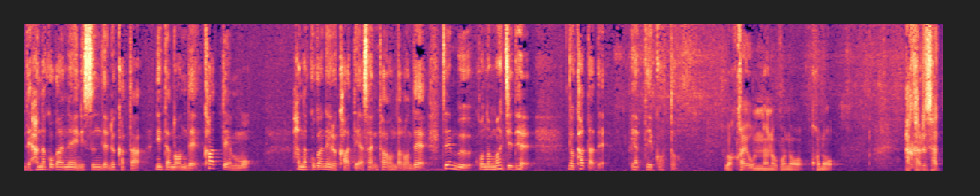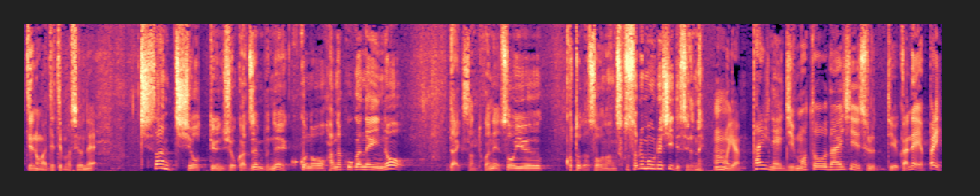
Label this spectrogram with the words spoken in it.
で花子金井に住んでる方に頼んでカーテンも花子金井のカーテン屋さんに頼んだので全部この町での方でやっていこうと。若い女の子のこの明るさっていうのが出てますよね。地産地消っていうんでしょうか？全部ねここの花子金井の大工さんとかねそういうことだそうなんです。けどそれも嬉しいですよね、うん、やっぱりね地元を大事にするっていうかねやっぱり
